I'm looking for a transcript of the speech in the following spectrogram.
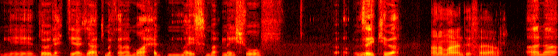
لذوي الاحتياجات. مثلا واحد ما يسمع ما يشوف زي كذا. أنا ما عندي خيار. أنا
